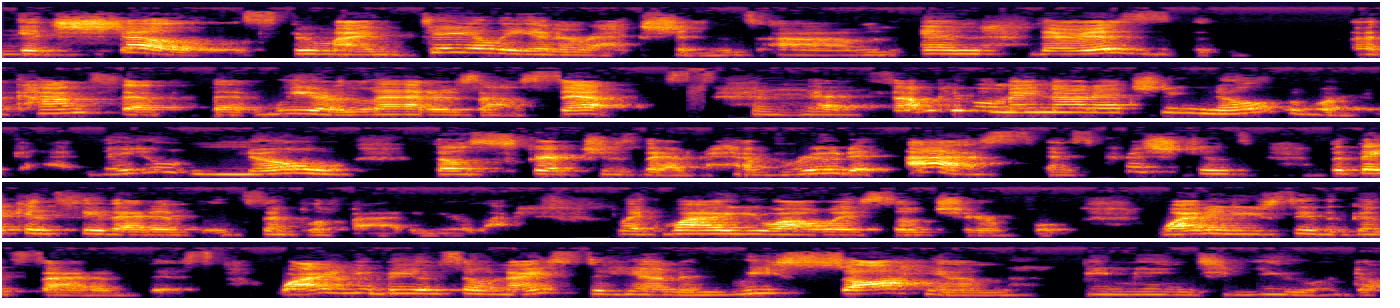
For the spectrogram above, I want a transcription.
Mm-hmm. It shows through my daily interactions. Um, and there is a concept that we are letters ourselves. Mm-hmm. That some people may not actually know the Word of God. They don't know those scriptures that have rooted us as Christians, but they can see that exemplified in your life. Like, why are you always so cheerful? Why do you see the good side of this? Why are you being so nice to him? And we saw him be mean to you or dog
